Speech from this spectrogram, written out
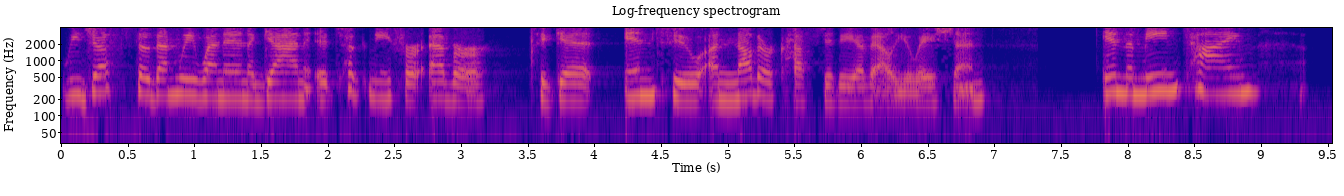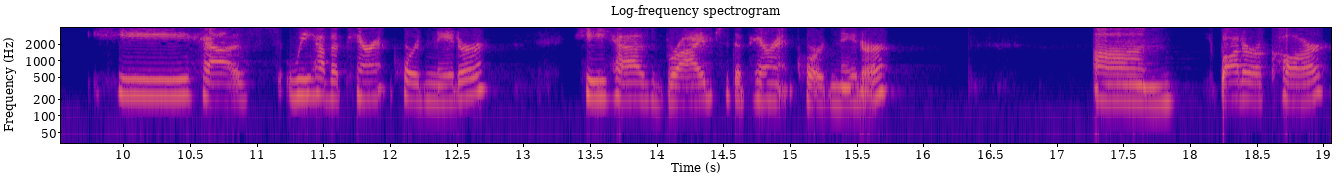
we just so then we went in again. It took me forever to get into another custody evaluation in the meantime, he has, we have a parent coordinator. He has bribed the parent coordinator. Um, he bought her a car.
